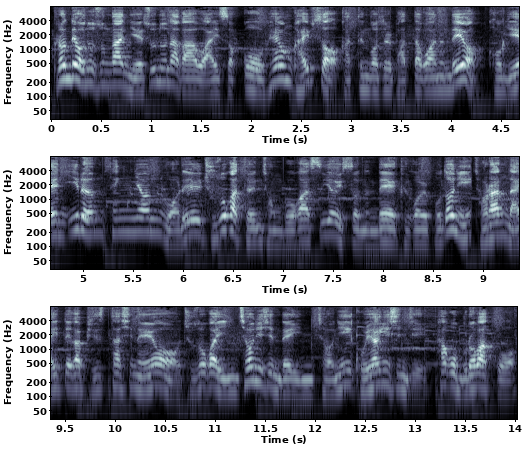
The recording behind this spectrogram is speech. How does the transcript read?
그런데 어느 순간 예수 누나가 와 있었고 회원 가입서 같은 것을 봤다고 하는데요. 거기엔 이름, 생년월일, 주소 같은 정보 가 쓰여 있었는데 그걸 보더니 저랑 나이대가 비슷하시네요. 주소가 인천이신데 인천이 고향이신지 하고 물어봤고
